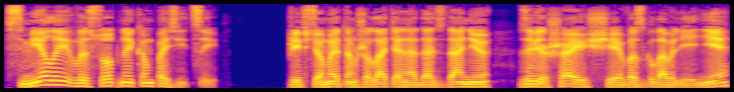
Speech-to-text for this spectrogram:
смелой высотной композицией. При всем этом желательно дать зданию завершающее возглавление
